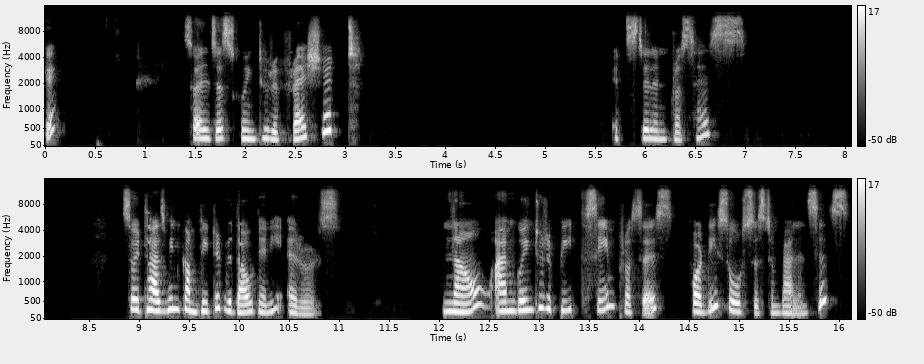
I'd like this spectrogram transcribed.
Okay. So I'm just going to refresh it. It's still in process. So it has been completed without any errors. Now I'm going to repeat the same process for the source system balances.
